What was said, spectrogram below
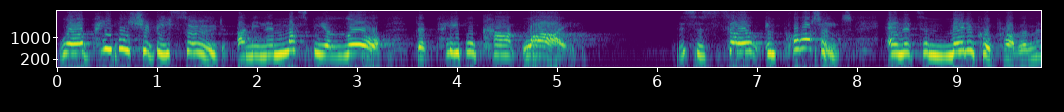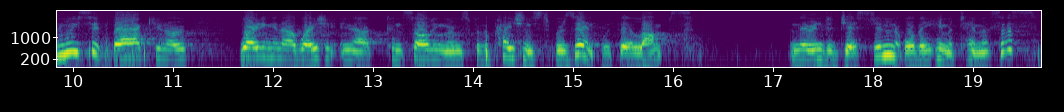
Well, people should be sued. I mean, there must be a law that people can't lie. This is so important, and it's a medical problem, and we sit back, you know, waiting in our, waiting, in our consulting rooms for the patients to present with their lumps and their indigestion or their hematemesis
